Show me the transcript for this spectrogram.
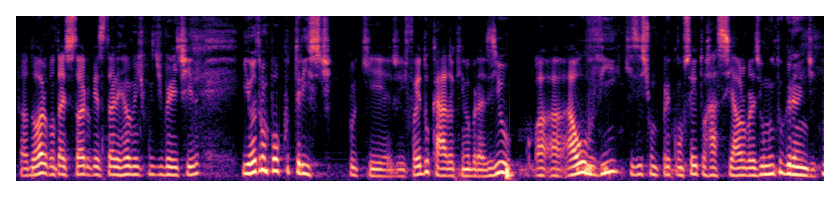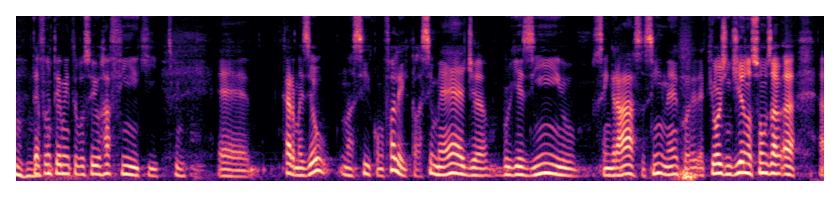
que eu adoro contar essa história, porque a história é realmente muito divertida. E outra um pouco triste, porque a gente foi educado aqui no Brasil a, a- a ouvir que existe um preconceito racial no Brasil muito grande. Até foi um tema entre você e o Rafinha aqui. É, cara, mas eu nasci, como eu falei, classe média, burguesinho, sem graça, assim, né? É que hoje em dia nós somos a, a, a,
